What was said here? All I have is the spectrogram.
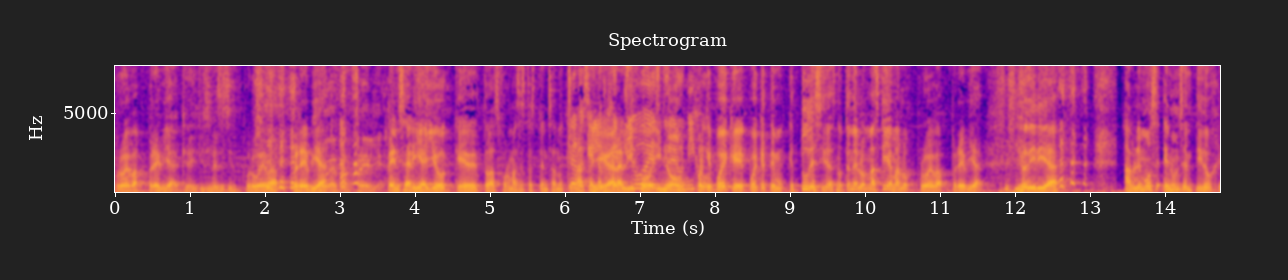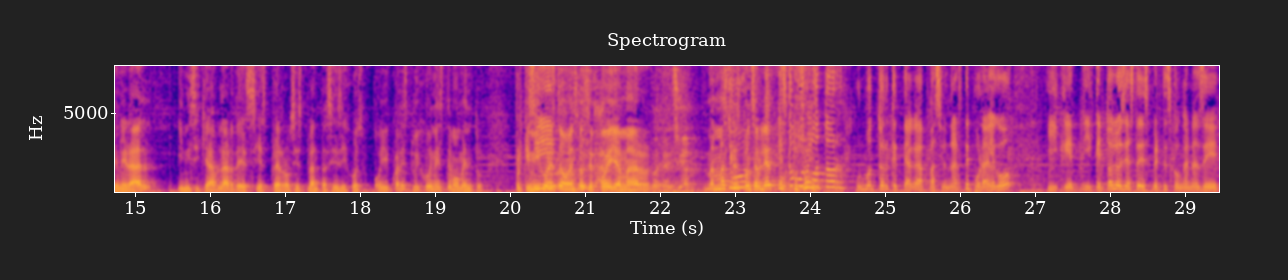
prueba previa, qué difícil es decir prueba previa. Prueba previa. Pensaría yo que de todas formas estás pensando que Claro, vas que a llegar al hijo y no, hijo. porque puede que puede que, te- que tú decidas no tenerlo. Más que llamarlo prueba previa, yo diría, hablemos en un sentido general y ni siquiera hablar de si es perro, si es planta, si es hijo. Es, Oye, ¿cuál es tu hijo en este momento? Porque mi Sí. hijo en este momento se puede llamar Tu atención. Más que responsabilidad. tu- Es tu como un motor, un motor que te haga apasionarte por algo y que, y que todos los días te despiertes con ganas de,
